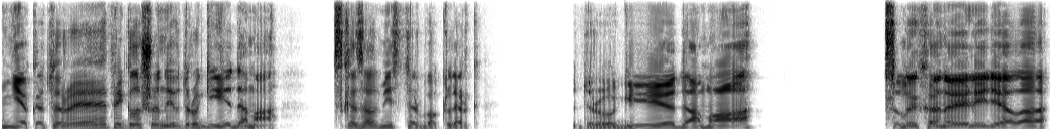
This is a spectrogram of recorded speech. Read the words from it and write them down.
некоторые приглашены в другие дома, сказал мистер Боклерк. Другие дома? Слыханное ли дело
